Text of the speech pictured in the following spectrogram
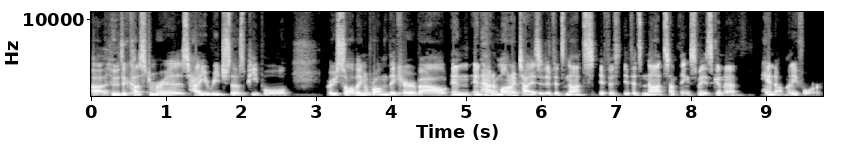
uh, who the customer is, how you reach those people. Are you solving a problem they care about, and and how to monetize it if it's not if it's, if it's not something somebody's going to hand out money for?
